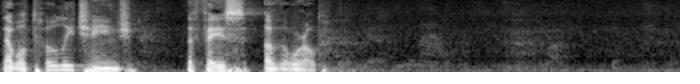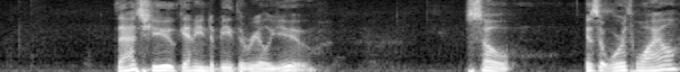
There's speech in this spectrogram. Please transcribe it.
that will totally change the face of the world? That's you getting to be the real you. So, is it worthwhile?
